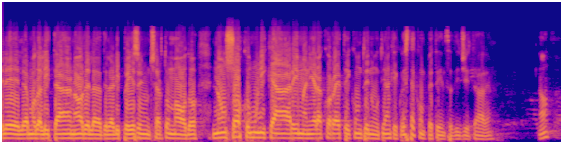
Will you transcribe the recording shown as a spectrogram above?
le, le modalità no, della, della, ripresa in un certo modo, non so comunicare in maniera corretta i contenuti, anche questa è competenza digitale. No?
